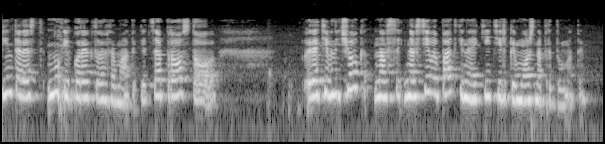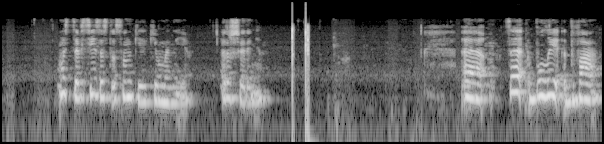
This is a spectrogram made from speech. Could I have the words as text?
Pinterest, ну і коректор граматики. Це просто рятівничок на всі, на всі випадки, на які тільки можна придумати. Ось це всі застосунки, які в мене є. Розширення. Е, Це були два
